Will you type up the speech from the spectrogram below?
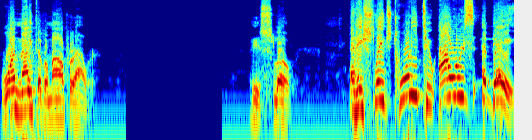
One ninth of a mile per hour. He is slow. And he sleeps 22 hours a day.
